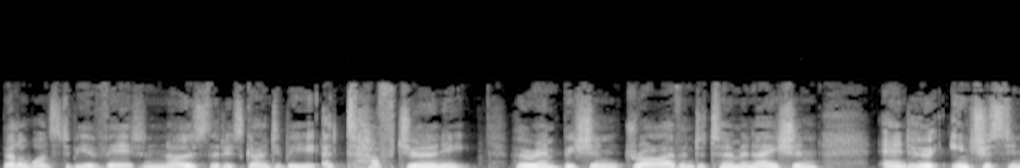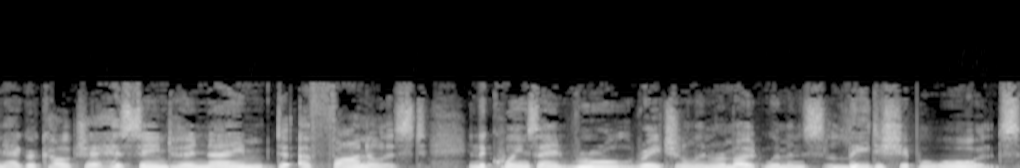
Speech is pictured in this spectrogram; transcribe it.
Bella wants to be a vet and knows that it's going to be a tough journey. Her ambition, drive, and determination, and her interest in agriculture has seen her named a finalist in the Queensland Rural, Regional, and Remote Women's Leadership Awards.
